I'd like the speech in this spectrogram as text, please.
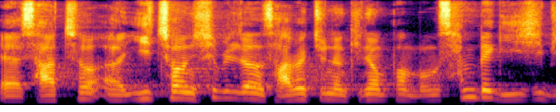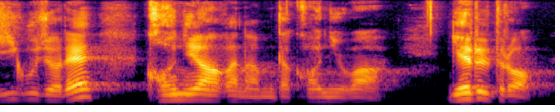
2011년 400주년 기념판 보면 322구절에 건의화가 나옵니다. 건의화. 예를 들어 예,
